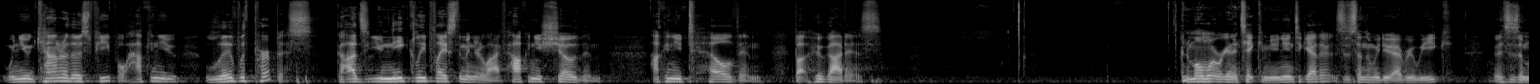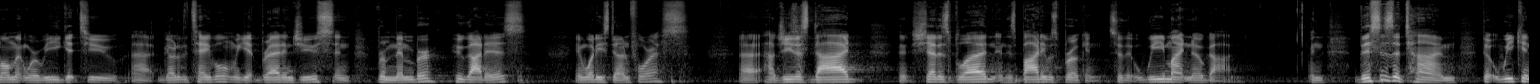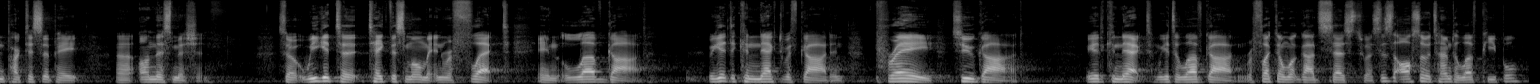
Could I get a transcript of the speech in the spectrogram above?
when you encounter those people, how can you live with purpose? God's uniquely placed them in your life. How can you show them? How can you tell them about who God is? In a moment, we're going to take communion together. This is something we do every week. This is a moment where we get to uh, go to the table and we get bread and juice and remember who God is and what He's done for us. Uh, how Jesus died, shed His blood, and His body was broken so that we might know God. And this is a time that we can participate uh, on this mission. So we get to take this moment and reflect and love God. We get to connect with God and pray to God. We get to connect. We get to love God and reflect on what God says to us. This is also a time to love people.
